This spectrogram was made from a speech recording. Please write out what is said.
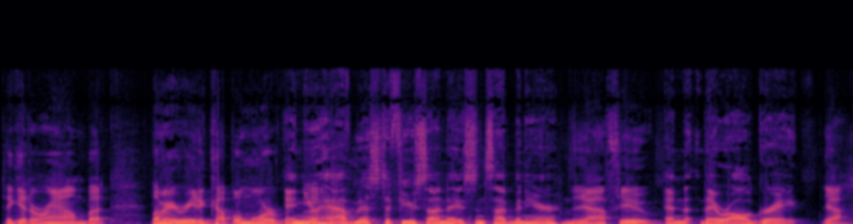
to get around. But let me read a couple more. And you uh, have missed a few Sundays since I've been here, yeah, a few. and they were all great. Yeah.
